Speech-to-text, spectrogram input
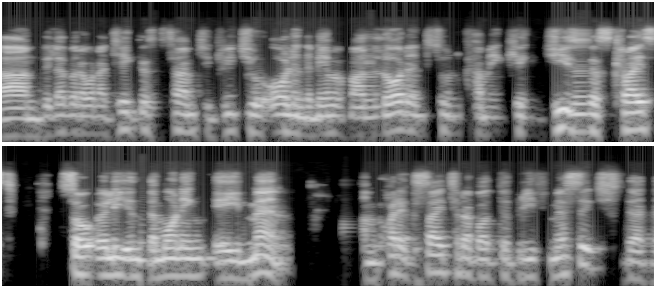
Um, beloved, I want to take this time to greet you all in the name of my Lord and soon coming King Jesus Christ. So early in the morning, amen. I'm quite excited about the brief message that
